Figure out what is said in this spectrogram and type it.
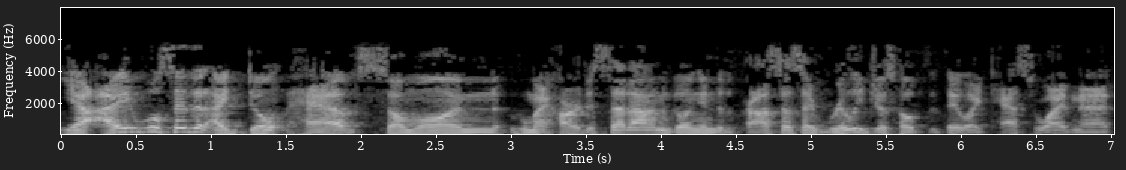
Yeah, I will say that I don't have someone who my heart is set on going into the process. I really just hope that they like cast a wide net,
